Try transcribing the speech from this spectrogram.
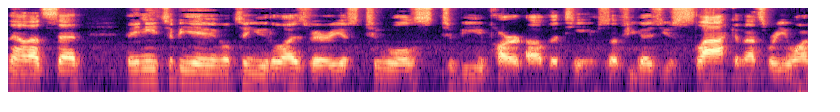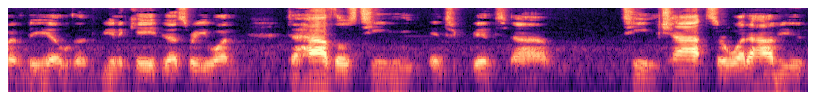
Now, that said, they need to be able to utilize various tools to be part of the team. So if you guys use Slack and that's where you want to be able to communicate, that's where you want to have those team inter- uh, team chats or what have you.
